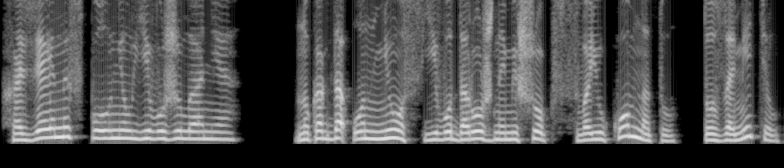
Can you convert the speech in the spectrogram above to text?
Хозяин исполнил его желание. Но когда он нес его дорожный мешок в свою комнату, то заметил,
